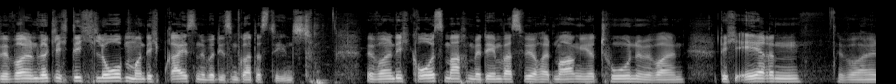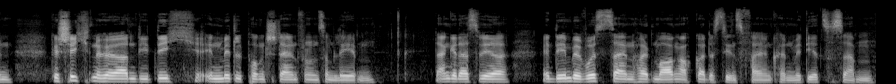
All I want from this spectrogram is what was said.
wir wollen wirklich dich loben und dich preisen über diesem Gottesdienst. Wir wollen dich groß machen mit dem, was wir heute Morgen hier tun. Wir wollen dich ehren. Wir wollen Geschichten hören, die dich in den Mittelpunkt stellen von unserem Leben. Danke, dass wir in dem Bewusstsein heute Morgen auch Gottesdienst feiern können mit dir zusammen.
